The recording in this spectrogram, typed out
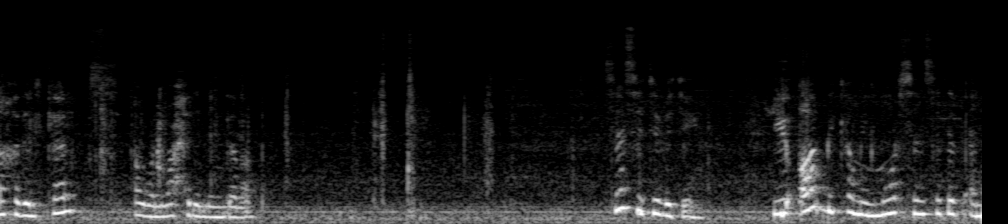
ناخذ الكلت أول واحد اللي انقلب. Sensitivity. You are becoming more sensitive and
